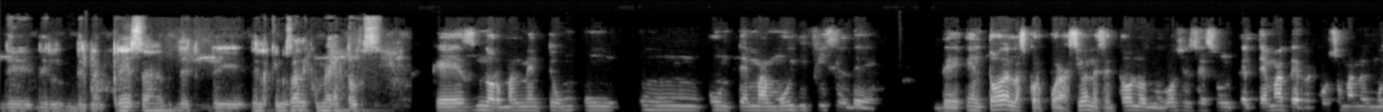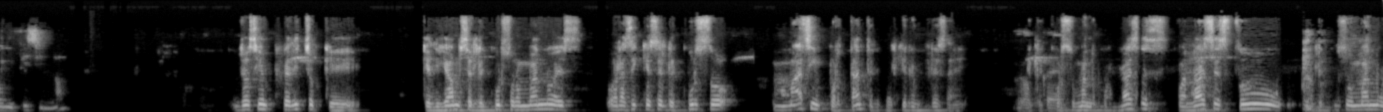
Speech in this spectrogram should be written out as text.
de, la empresa, de, la que nos da de comer a todos. Que es normalmente un, un, un, tema muy difícil de, de, en todas las corporaciones, en todos los negocios, es un, el tema de recursos humanos es muy difícil, ¿no? Yo siempre he dicho que que digamos el recurso humano es, ahora sí que es el recurso más importante de cualquier empresa. ¿eh? El recurso humano. Cuando haces, cuando haces tú el recurso humano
